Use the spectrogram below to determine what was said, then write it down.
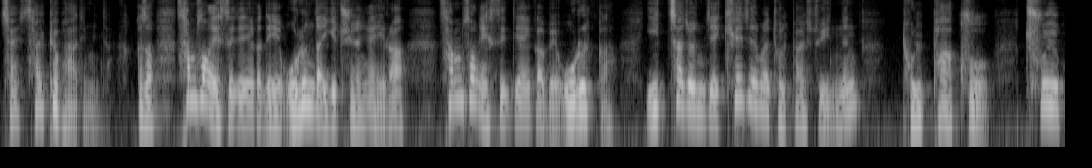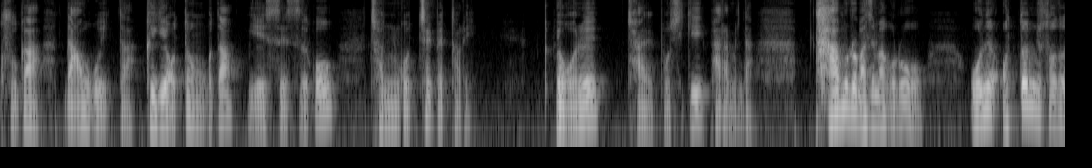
살펴봐야 됩니다. 그래서 삼성 SDI가 내일 오른다 이게 중요한 게 아니라 삼성 SDI가 왜 오를까? 2차 전지의 캐즘을 돌파할 수 있는 돌파구, 출구가 나오고 있다. 그게 어떤 거다? ESS고 전고체 배터리. 요거를 잘 보시기 바랍니다. 다음으로 마지막으로 오늘 어떤 뉴스가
